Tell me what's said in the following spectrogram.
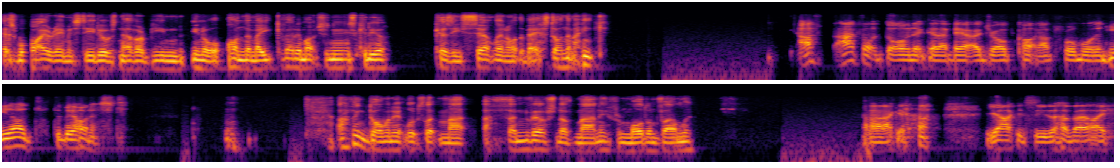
it's why Rey Mysterio's never been, you know, on the mic very much in his career because he's certainly not the best on the mic. I I thought Dominic did a better job cutting a promo than he did, to be honest. I think Dominic looks like Matt, a thin version of Manny from Modern Family. Ah, I can, yeah, I can see that. But I,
